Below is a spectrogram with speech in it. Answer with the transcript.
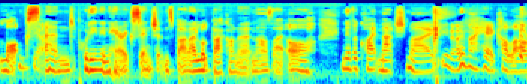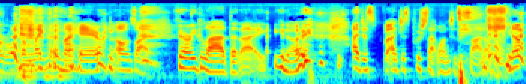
locks and putting in hair extensions. But I look back on it and I was like, oh, never quite matched my, you know, my hair color or the length of my hair. And I was like, very glad that I, you know, I just, I just pushed that one to the side. I was like, nope.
